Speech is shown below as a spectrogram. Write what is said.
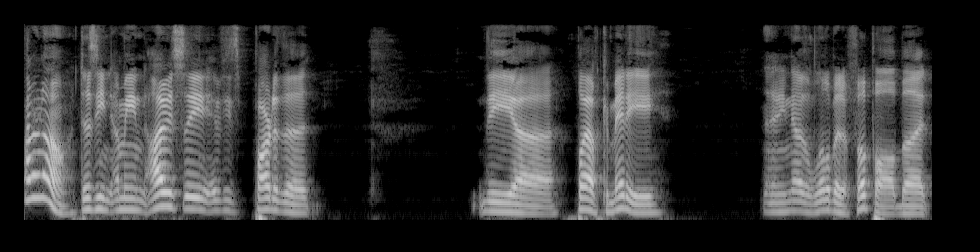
I don't know. Does he? I mean, obviously, if he's part of the the uh, playoff committee, and he knows a little bit of football, but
